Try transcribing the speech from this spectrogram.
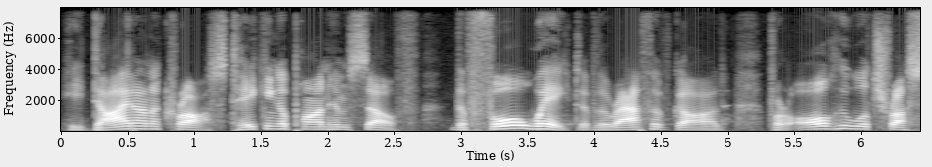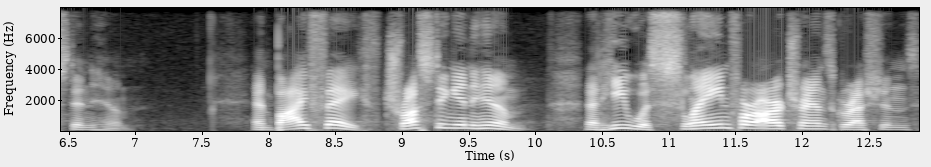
He died on a cross, taking upon himself the full weight of the wrath of God for all who will trust in him. And by faith, trusting in him, that he was slain for our transgressions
